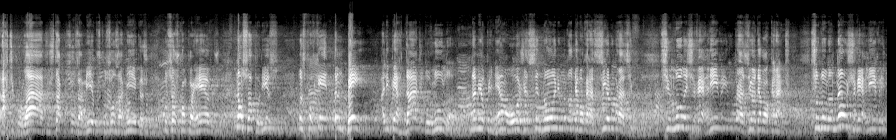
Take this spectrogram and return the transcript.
articular, de estar com seus amigos, com suas amigas, com seus companheiros, não só por isso, mas porque também a liberdade do Lula, na minha opinião, hoje é sinônimo da democracia no Brasil. Se Lula estiver livre, o Brasil é democrático. Se o Lula não estiver livre,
